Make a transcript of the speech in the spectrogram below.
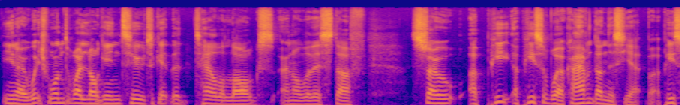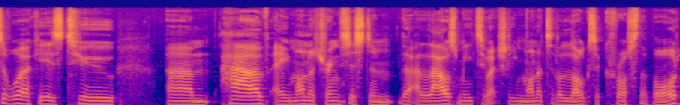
you know, which one do I log into to get the tail the logs and all of this stuff. So a, pe- a piece of work, I haven't done this yet, but a piece of work is to um, have a monitoring system that allows me to actually monitor the logs across the board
